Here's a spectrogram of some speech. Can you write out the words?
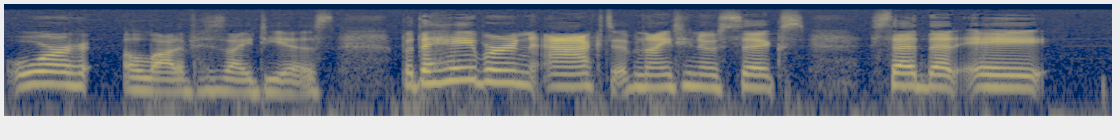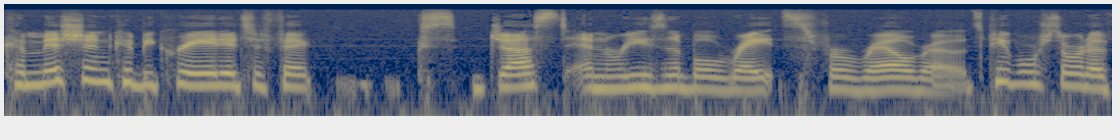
or a lot of his ideas. But the Hayburn Act of 1906 said that a commission could be created to fix just and reasonable rates for railroads. People were sort of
